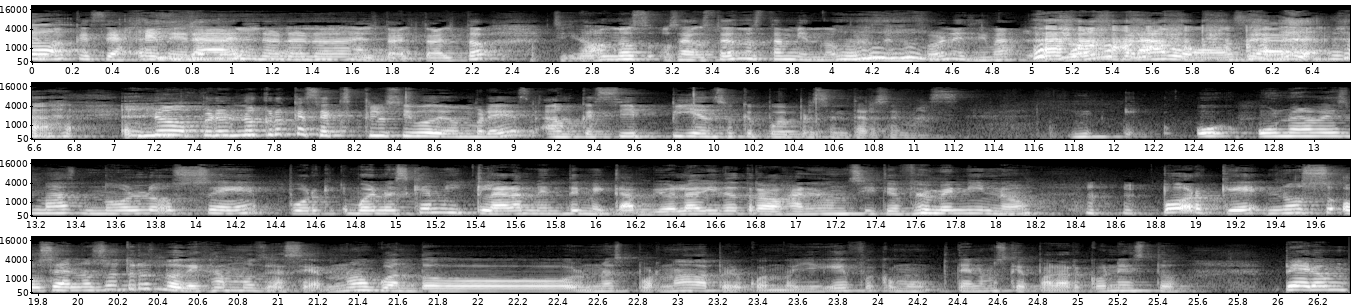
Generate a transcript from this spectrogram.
diciendo que sea general, no, no, no, alto, alto, alto. Si no, no, o sea, ustedes no están viendo, pero se me fueron encima los dos, bravo, o sea... No, pero no creo que sea exclusivo de hombres, aunque sí pienso que puede presentarse más. Una vez más, no lo sé, porque, bueno, es que a mí claramente me cambió la vida trabajar en un sitio femenino, porque, nos, o sea, nosotros lo dejamos de hacer, ¿no? Cuando, no es por nada, pero cuando llegué fue como, tenemos que parar con esto. Pero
